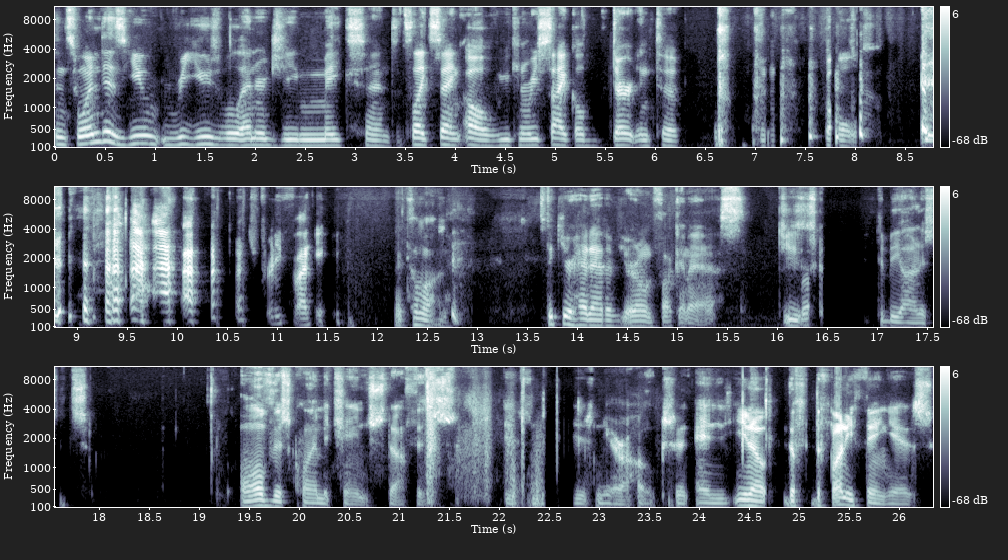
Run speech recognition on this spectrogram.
Since when does you reusable energy make sense? It's like saying, "Oh, you can recycle dirt into gold." That's pretty funny. Like, come on stick your head out of your own fucking ass. Jesus. To be honest, it's all of this climate change stuff is is, is near a hoax, and, and you know the the funny thing is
